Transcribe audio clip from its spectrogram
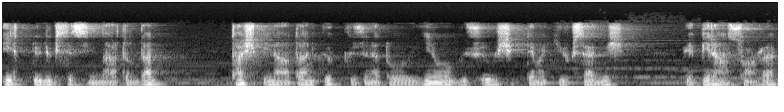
İlk düdük sesinin ardından taş binadan gökyüzüne doğru yine o güçlü ışık demeti yükselmiş ve bir an sonra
